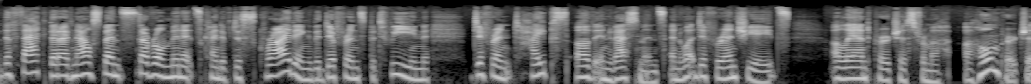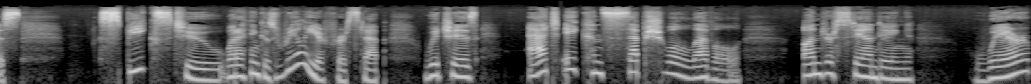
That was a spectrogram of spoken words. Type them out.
the fact that I've now spent several minutes kind of describing the difference between different types of investments and what differentiates a land purchase from a, a home purchase speaks to what I think is really your first step, which is at a conceptual level, understanding where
